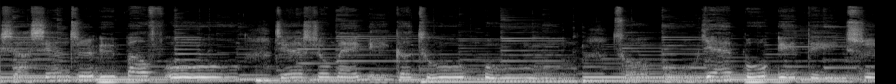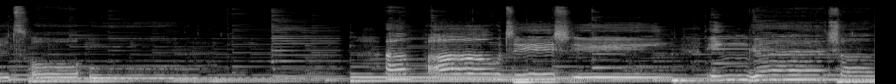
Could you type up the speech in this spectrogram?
放下限制与包袱。接受每一个突兀，错误也不一定是错误。啊，抛即兴音乐创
